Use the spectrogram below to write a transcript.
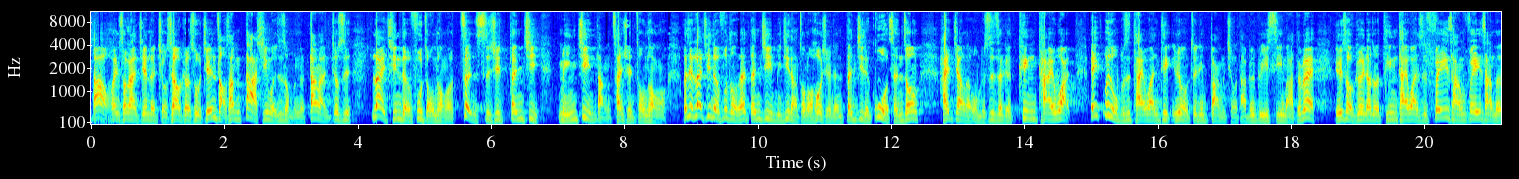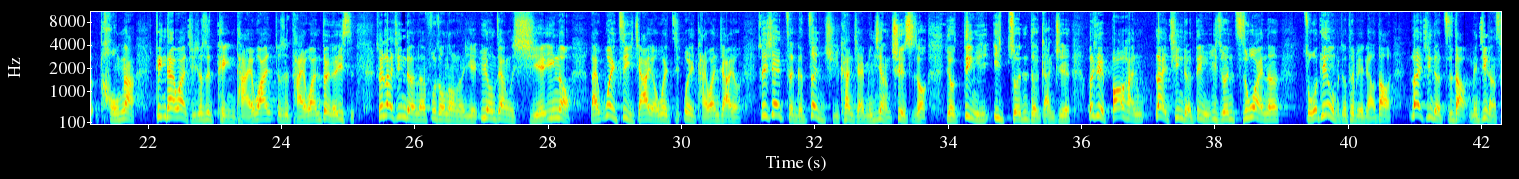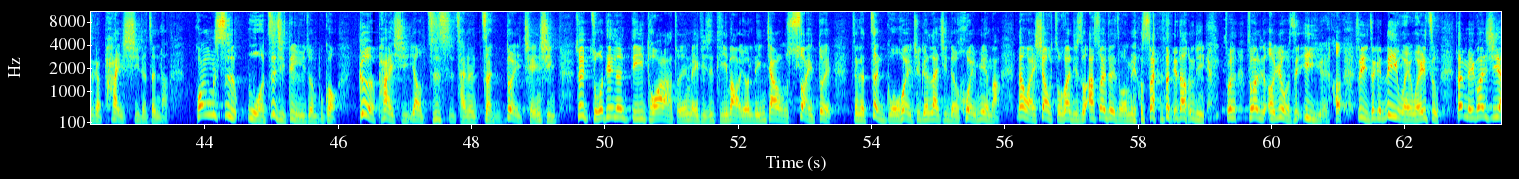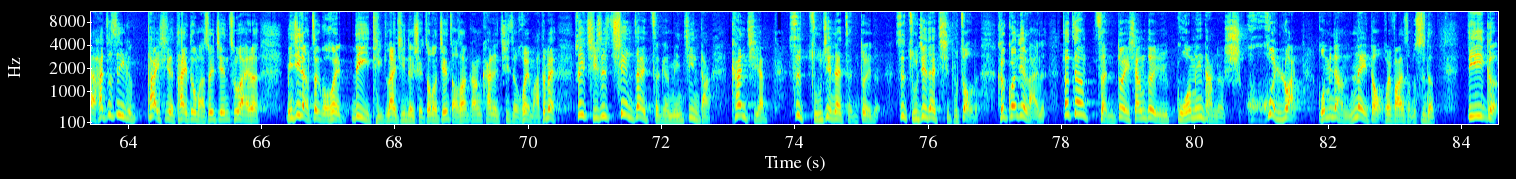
大家好，欢迎收看今天的九十号课数。今天早上大新闻是什么呢？当然就是赖清德副总统哦，正式去登记民进党参选总统哦。而且赖清德副总统在登记民进党总统候选人登记的过程中，还讲了我们是这个听台湾。哎，为什么不是台湾听？因为我最近棒球 WBC 嘛，对不对？有一首歌叫做《听台湾》，是非常非常的红啊。听台湾其实就是挺台湾，就是台湾队的意思。所以赖清德呢，副总统呢，也运用这样的谐音哦，来为自己加油，为。为台湾加油，所以现在整个政局看起来，民进党确实哦有定于一尊的感觉，而且包含赖清德定于一尊之外呢，昨天我们就特别聊到赖清德知道民进党是个派系的政党，光是我自己定于一尊不够。各派系要支持才能整队前行，所以昨天呢，第一拖啦，昨天媒体是提报由林佳龙率队这个郑国会去跟赖清德会面嘛，那我还笑左冠杰说啊，率队怎么没有率队到你？所以左冠杰哦，因为我是议员哈，是以这个立委为主，但没关系啊，他就是一个派系的态度嘛，所以今天出来了，民进党郑国会力挺赖清德选总统，今天早上刚开了记者会嘛，对不对？所以其实现在整个民进党看起来是逐渐在整队的。是逐渐在起不骤的，可关键来了，他这样整队相对于国民党的混乱，国民党内斗会发生什么事呢？第一个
